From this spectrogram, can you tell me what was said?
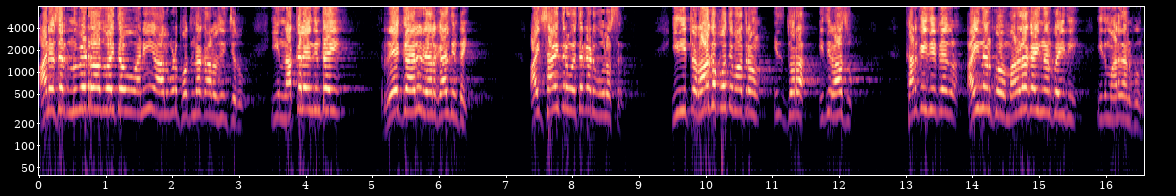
అనేసరికి నువ్వేట రాజు అవుతావు అని వాళ్ళు కూడా పొద్దుదాకా ఆలోచించారు. ఈ నక్కలు ఏం తింటాయి? రేగ్గాయలు రేలకాయలు తింటాయి. అది సాయంత్రం వచ్చేసరికి అటు ఊలు వస్తుంది ఇది ఇట్లా రాకపోతే మాత్రం ఇది దొర ఇది రాజు. కనుక ఇది అయిందనుకో మనలాగా అయిందనుకో ఇది. ఇది మనదనుకోరు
